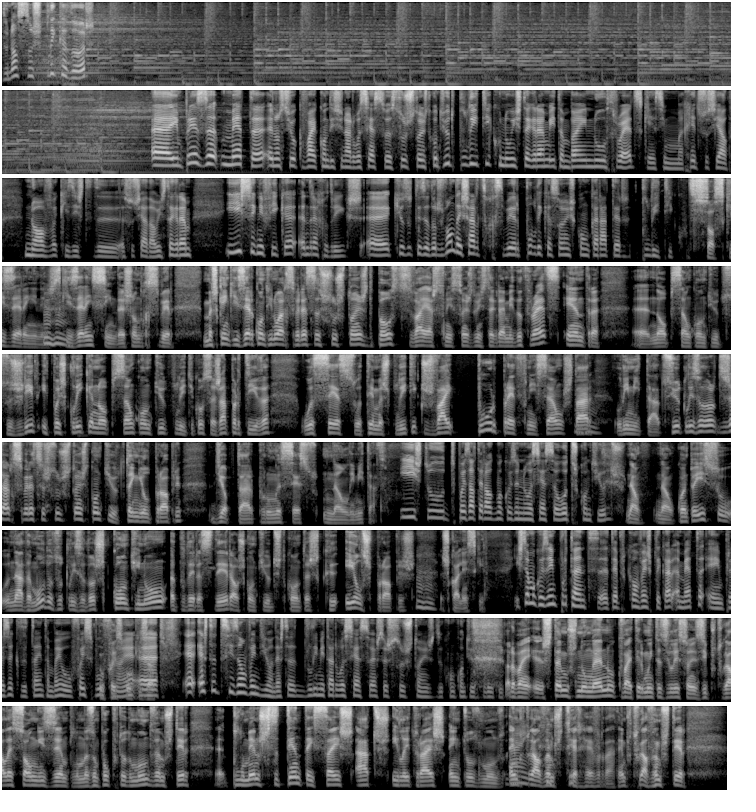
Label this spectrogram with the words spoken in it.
do nosso explicador. A empresa Meta anunciou que vai condicionar o acesso a sugestões de conteúdo político no Instagram e também no Threads, que é assim uma rede social nova que existe de, associada ao Instagram. E isto significa, André Rodrigues, uh, que os utilizadores vão deixar de receber publicações com caráter político. Só se quiserem, Inês. Uhum. Se quiserem, sim, deixam de receber. Mas quem quiser continua a receber essas sugestões de posts, vai às definições do Instagram e do Threads, entra uh, na opção conteúdo sugerido e depois clica na opção conteúdo político. Ou seja, à partida, o acesso a temas políticos vai por pré-definição, estar uhum. limitado. Se o utilizador desejar receber essas sugestões de conteúdo, tem ele próprio de optar por um acesso não limitado. E isto depois altera alguma coisa no acesso a outros conteúdos? Não, não. Quanto a isso, nada muda. Os utilizadores continuam a poder aceder aos conteúdos de contas que eles próprios uhum. escolhem seguir. Isto é uma coisa importante, até porque convém explicar, a Meta é a empresa que detém também o Facebook, o Facebook não é? Eh, esta decisão vem de onde? Esta de limitar o acesso a estas sugestões de, com conteúdo político? Ora bem, estamos num ano que vai ter muitas eleições e Portugal é só um exemplo, mas um pouco por todo o mundo vamos ter uh, pelo menos 76 atos eleitorais em todo o mundo. Bem. Em Portugal vamos ter, é verdade, em Portugal vamos ter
